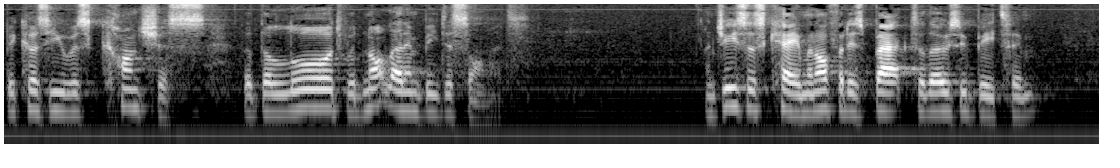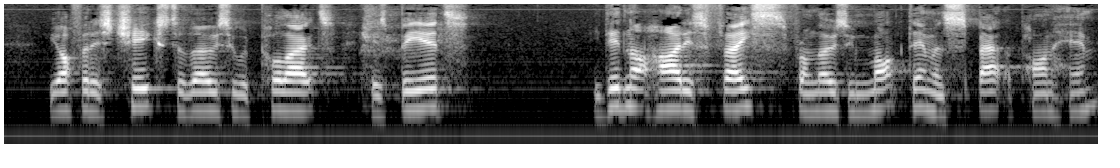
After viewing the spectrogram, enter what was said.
because he was conscious that the Lord would not let him be dishonored. And Jesus came and offered his back to those who beat him. He offered his cheeks to those who would pull out his beard. He did not hide his face from those who mocked him and spat upon him.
